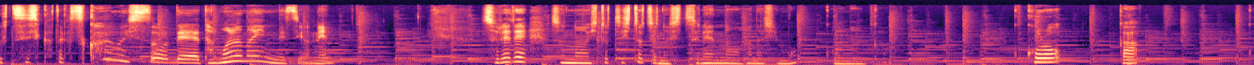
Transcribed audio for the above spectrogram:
映し方がすごい美味しそうでたまらないんですよね。それでその一つ一つの失恋のお話もこうなんか心がこ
